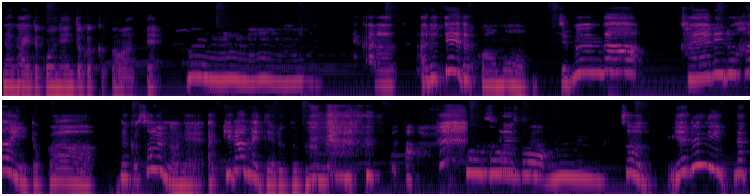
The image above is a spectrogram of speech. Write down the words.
長いと5年とか関わってうんうんうんうん。だからある程度こうもう自分が変えれる範囲とかなんかそういうのね諦めてる部分がそうそうそう。うん。そうやるに仲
